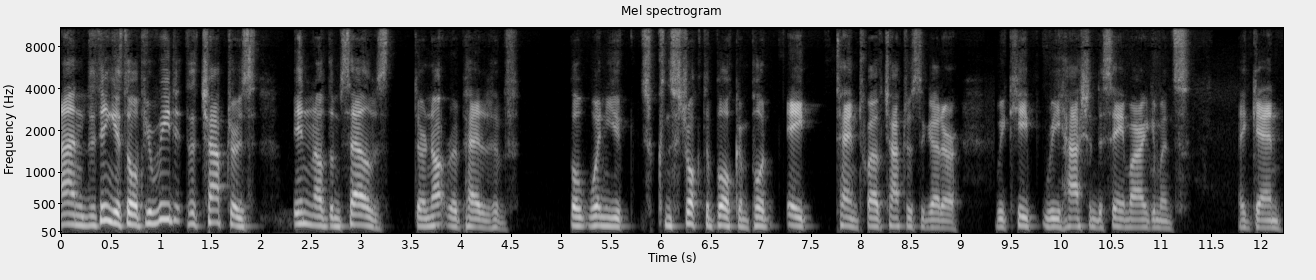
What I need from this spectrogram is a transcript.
And the thing is though, if you read the chapters in and of themselves, they're not repetitive. But when you construct a book and put eight 10, 12 chapters together, we keep rehashing the same arguments again.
